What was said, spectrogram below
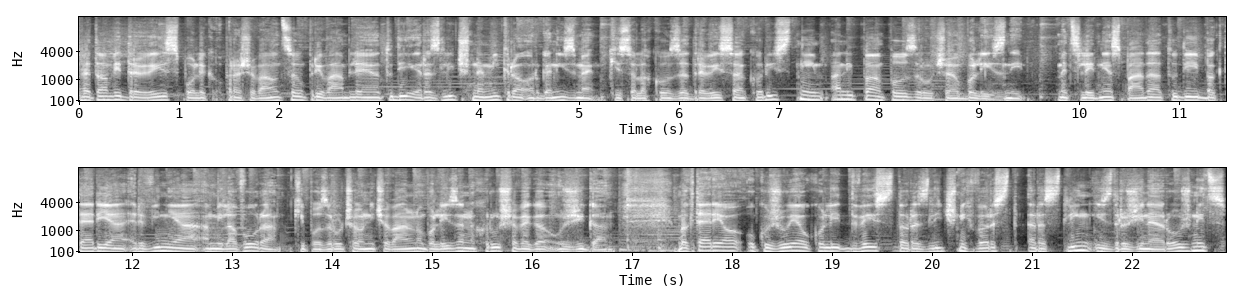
Cvetovi dreves poleg opraševalcev privabljajo tudi različne mikroorganizme, ki so lahko za drevesa koristni ali pa povzročajo bolezni. Med slednje spada tudi bakterija Ervinija amilavora, ki povzroča uničevalno bolezen hruševega ožiga. Bakterija okužuje okoli 200 različnih vrst rastlin iz družine rožnic,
